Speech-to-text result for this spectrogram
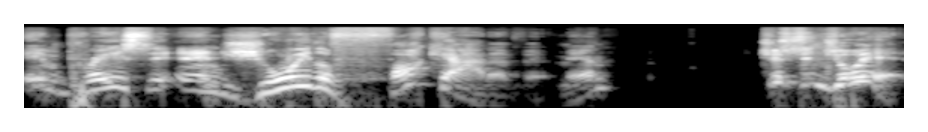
embrace it, and enjoy the fuck out of it, man. Just enjoy it.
